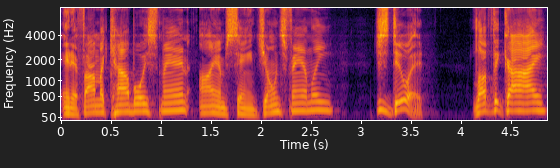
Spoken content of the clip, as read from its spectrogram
And if I'm a Cowboys fan, I am saying, Jones family, just do it. Love the guy.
